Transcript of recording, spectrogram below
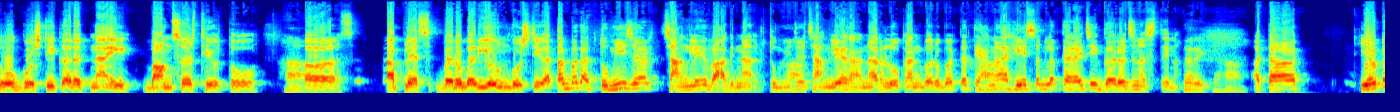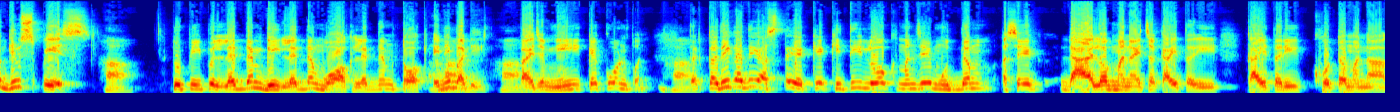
तो गोष्टी करत नाही बाउन्सर्स ठेवतो हा. आपल्या बरोबर येऊन गोष्टी आता बघा तुम्ही जर चांगले वागणार तुम्ही. जर चांगले राहणार लोकांबरोबर तर त्यांना हा. सगळं करायची गरज नसते ना. आता you have to give space हा. To people let them be let them walk let them talk anybody. पाहिजे मी की कोण पण. तर कधी कधी असते की किती लोक म्हणजे मुद्दम असे डायलॉग म्हणायचं काहीतरी काहीतरी खोटं म्हणा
